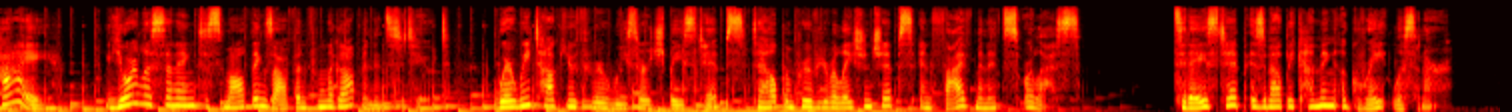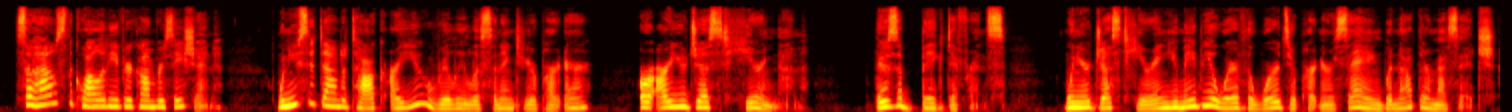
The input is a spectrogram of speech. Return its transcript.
Hi, you're listening to Small Things Often from the Gottman Institute, where we talk you through research based tips to help improve your relationships in five minutes or less. Today's tip is about becoming a great listener. So, how's the quality of your conversation? When you sit down to talk, are you really listening to your partner? Or are you just hearing them? There's a big difference. When you're just hearing, you may be aware of the words your partner is saying, but not their message.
